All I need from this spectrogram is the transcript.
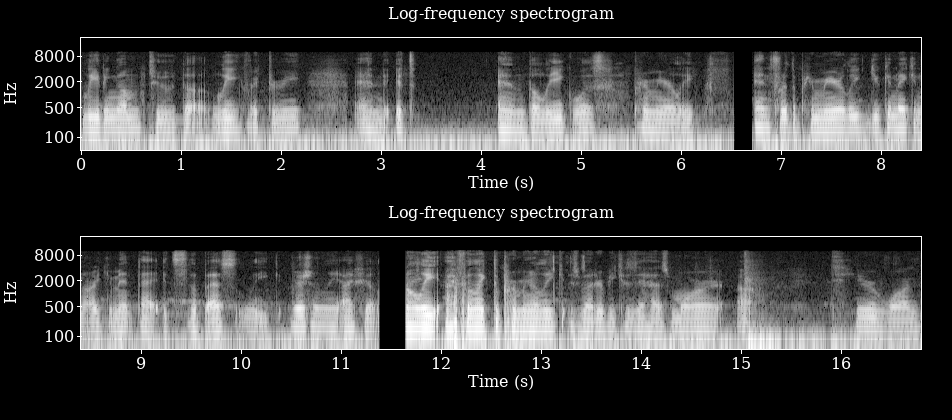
leading them to the league victory, and it's and the league was Premier League. And for the Premier League, you can make an argument that it's the best league. Personally, I feel personally I feel like the Premier League is better because it has more uh, tier one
